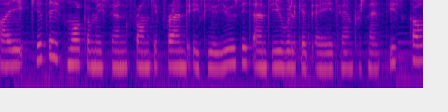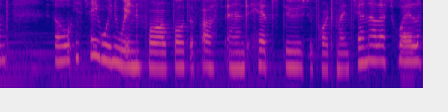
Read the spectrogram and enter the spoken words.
I get a small commission from the brand if you use it and you will get a 10% discount. So it's a win-win for both of us and helps to support my channel as well.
